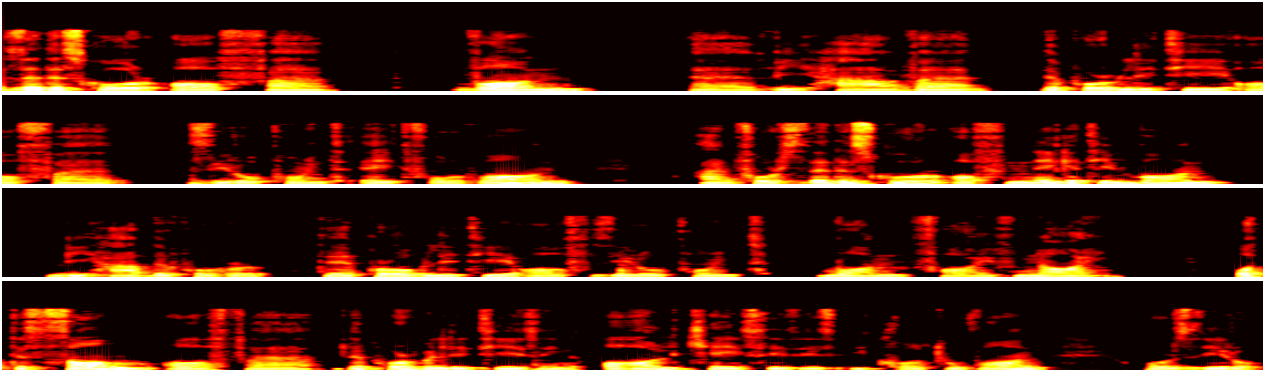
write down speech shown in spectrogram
z-score of uh, 1, uh, we have uh, the probability of uh, 0.841 and for z-score of negative 1 we have the, the probability of 0.159 but the sum of uh, the probabilities in all cases is equal to 1 or 0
